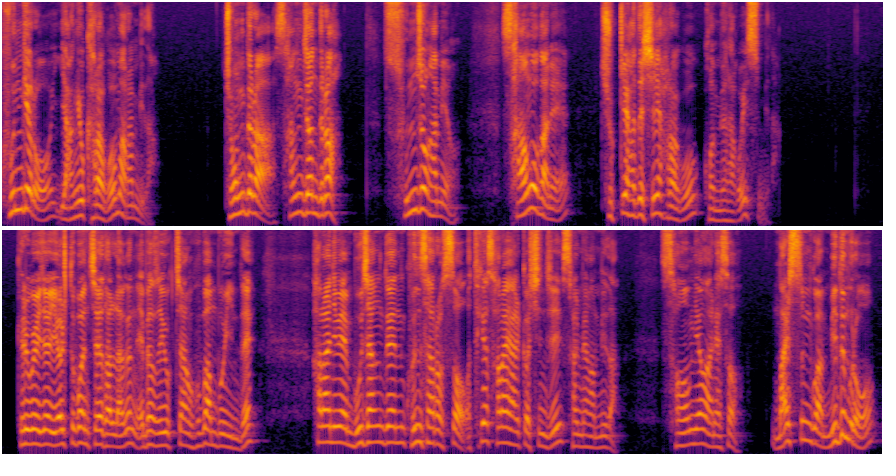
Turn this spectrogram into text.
훈계로 양육하라고 말합니다. 종들아 상전들아 순종하며 상호 간에 죽게 하듯이 하라고 권면하고 있습니다. 그리고 이제 열두 번째 단락은 에베소 6장 후반부인데 하나님의 무장된 군사로서 어떻게 살아야 할 것인지 설명합니다. 성령 안에서 말씀과 믿음으로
